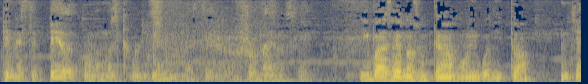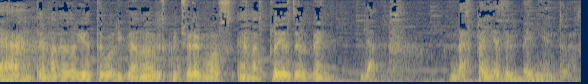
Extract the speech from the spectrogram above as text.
Tiene este pedo con la música boliviana, este romance. Y va a hacernos un tema muy bonito, un Ya, tema del oriente boliviano. Escucharemos en las playas del Beni. ya, en las playas del Beni entonces.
